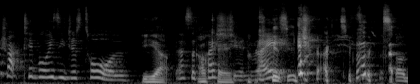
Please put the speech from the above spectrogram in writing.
attractive or is he just tall? yeah. That's a okay. question, right? Is he attractive or tall?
